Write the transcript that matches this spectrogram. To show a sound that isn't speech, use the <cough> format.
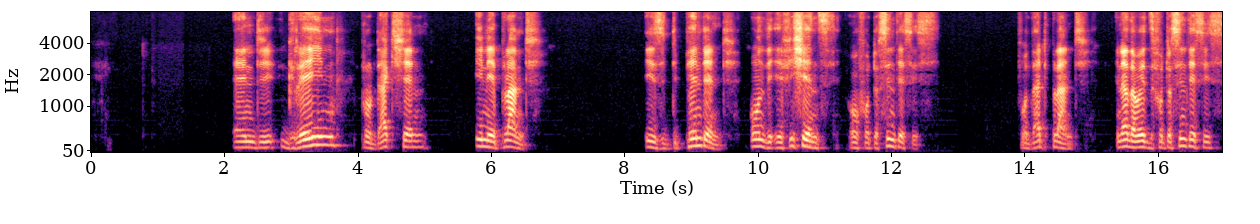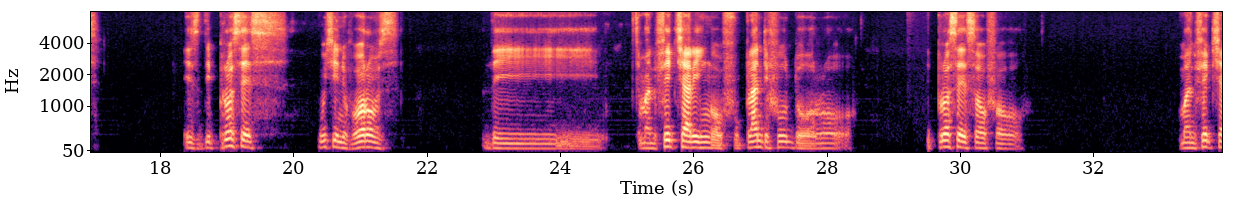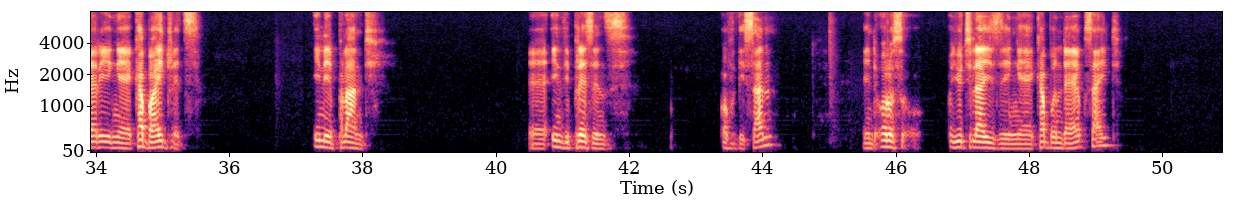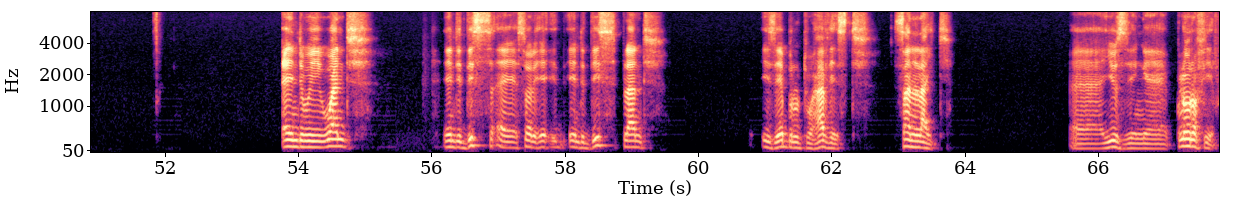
and grain production in a plant is dependent on the efficiency of photosynthesis for that plant. In other words, photosynthesis is the process which involves the manufacturing of plant food or the process of manufacturing uh, carbohydrates in a plant uh, in the presence of the sun and also utilizing uh, carbon dioxide. And we want, and this, uh, sorry, and this plant is able to harvest sunlight uh, using uh, chlorophyll.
